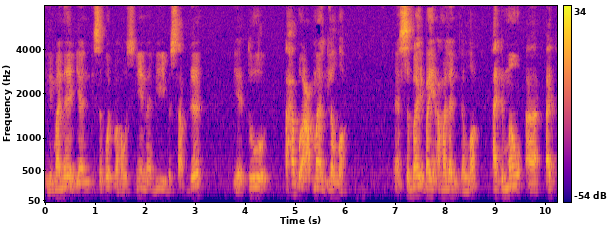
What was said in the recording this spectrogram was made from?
Di mana yang disebut bahawasanya Nabi bersabda iaitu ahabu a'mal ila Allah. Ya, sebaik-baik amalan ila Allah admau uh, ad,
